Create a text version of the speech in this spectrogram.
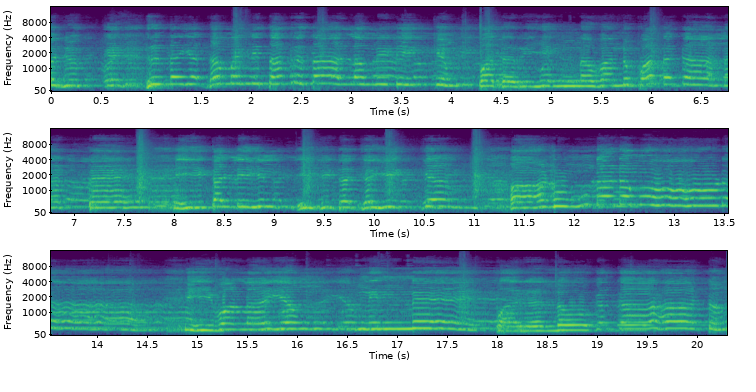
ഒരു ഹൃദയ ധമനി തകൃതാളം ഇടിക്കും. പതറിയുന്നവന് പട കാണട്ടെ. ഈ കള്ളിയിൽ ഇവിടെ ജയിക്കാൻ ആണുണ്ടടമൂട ഈ വളയം നിന്നെ പരലോകം കാട്ടും.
